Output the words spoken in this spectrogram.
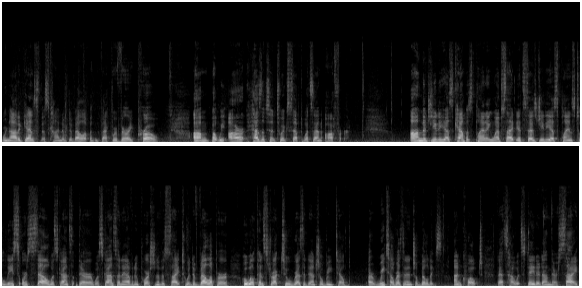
We're not against this kind of development. In fact, we're very pro. Um, but we are hesitant to accept what's on offer. On the GDS campus planning website, it says GDS plans to lease or sell Wisconsin, their Wisconsin Avenue portion of the site to a developer who will construct two residential retail uh, retail residential buildings, unquote. That's how it's stated on their site.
